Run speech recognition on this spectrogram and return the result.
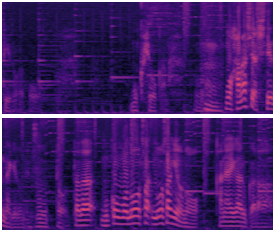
ていうのがこう目標かな。うん。もう話はしてんだけどねずっと。ただ向こうも農作農作業の兼ね合いがあるから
